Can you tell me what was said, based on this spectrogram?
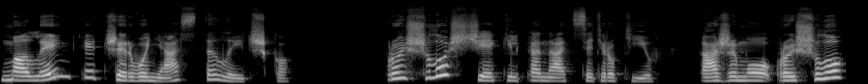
маленьке червонясте личко. Пройшло ще кільканадцять років. Кажемо, пройшло,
